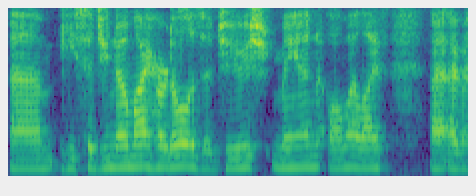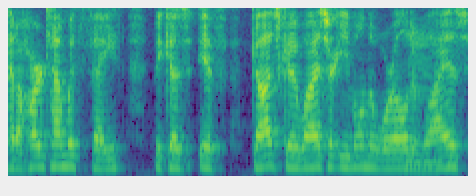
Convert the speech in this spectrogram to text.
Um, he said, "You know my hurdle as a Jewish man all my life. I, I've had a hard time with faith because if God's good, why is there evil in the world, and why is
